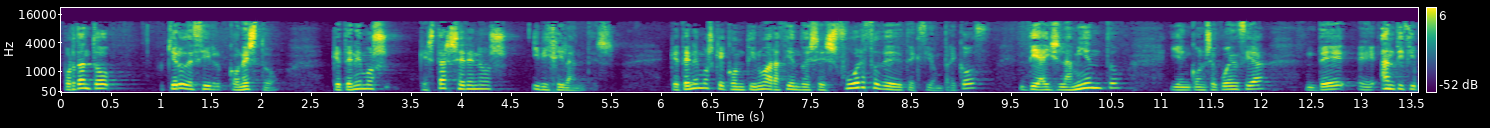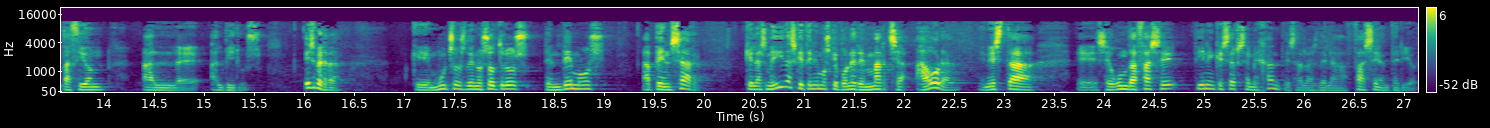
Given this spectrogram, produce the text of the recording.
Por tanto, quiero decir con esto que tenemos que estar serenos y vigilantes, que tenemos que continuar haciendo ese esfuerzo de detección precoz, de aislamiento y, en consecuencia, de eh, anticipación al, eh, al virus. Es verdad que muchos de nosotros tendemos a pensar que las medidas que tenemos que poner en marcha ahora, en esta eh, segunda fase tienen que ser semejantes a las de la fase anterior.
